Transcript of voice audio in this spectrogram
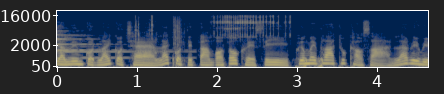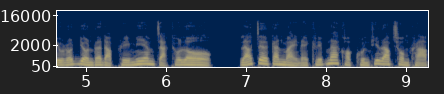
อย่าลืมกดไลค์กดแชร์และกดติดตาม Auto Crazy เพื่อไม่พลาดทุกข่าวสารและรีวิวรถยนต์ระดับพรีเมียมจากทั่วโลก แล้วเจอกันใหม่ในคลิปหน้าขอบคุณที่รับชมครับ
